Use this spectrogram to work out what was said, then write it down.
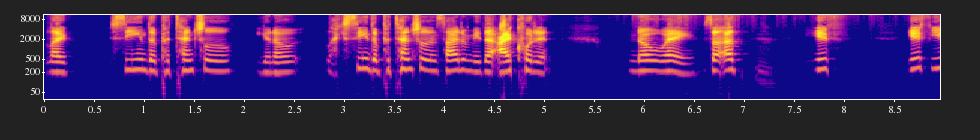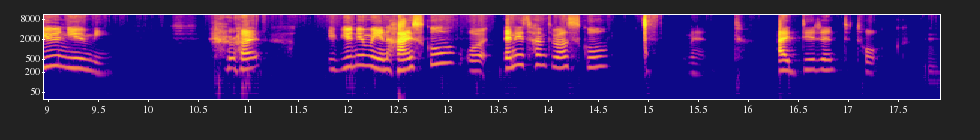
like seeing the potential you know like seeing the potential inside of me that i couldn't. No way. So at, mm. if if you knew me right? If you knew me in high school or anytime throughout school man i didn't talk. Mm.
